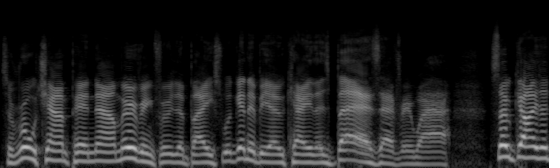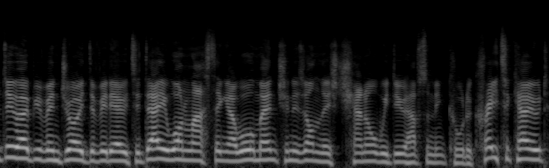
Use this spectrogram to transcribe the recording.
So, Royal Champion now moving through the base. We're going to be okay. There's bears everywhere. So guys, I do hope you've enjoyed the video today. One last thing I will mention is on this channel, we do have something called a creator code.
